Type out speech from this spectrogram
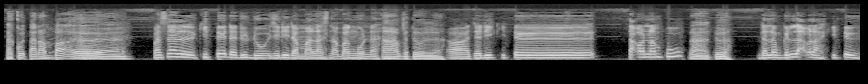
Takut tak nampak. Ah. Uh. Pasal kita dah duduk Jadi dah malas nak bangun lah Ah betul. ah, Jadi kita Tak on lampu Ah tu. Dalam gelap lah kita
